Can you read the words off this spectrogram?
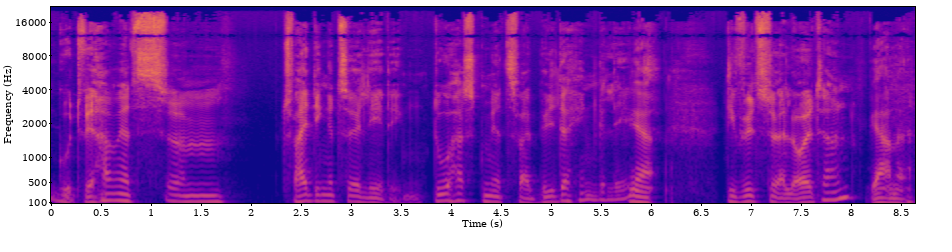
Mhm. Gut, wir haben jetzt ähm, zwei Dinge zu erledigen. Du hast mir zwei Bilder hingelegt. Ja. Die willst du erläutern? Gerne.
